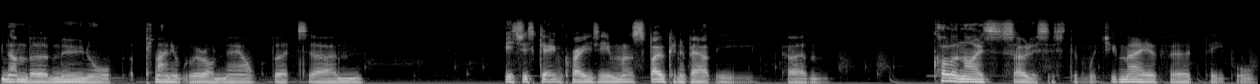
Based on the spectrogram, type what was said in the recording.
number moon or planet we're on now, but um, it's just getting crazy. And when I've spoken about the um, colonized solar system, which you may have heard people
